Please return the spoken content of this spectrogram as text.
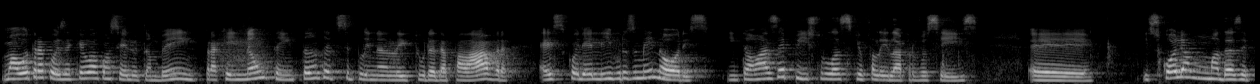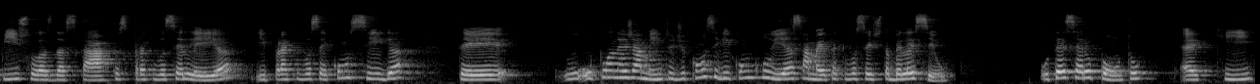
Uma outra coisa que eu aconselho também, para quem não tem tanta disciplina na leitura da palavra, é escolher livros menores. Então, as epístolas que eu falei lá para vocês, é, escolha uma das epístolas, das cartas, para que você leia e para que você consiga ter o, o planejamento de conseguir concluir essa meta que você estabeleceu. O terceiro ponto é que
